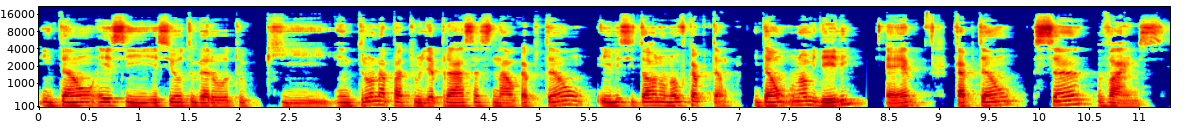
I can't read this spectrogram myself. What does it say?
Então, esse esse outro garoto que entrou na patrulha para assassinar o capitão, ele se torna um novo capitão. Então, o nome dele é Capitão Sam Vimes.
